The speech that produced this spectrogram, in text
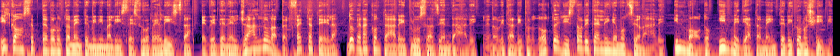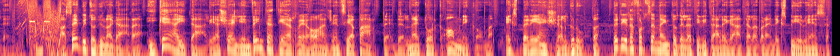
Il concept è volutamente minimalista e surrealista e vede nel giallo la perfetta tela dove raccontare i plus aziendali, le novità di prodotto e gli storytelling emozionali, in modo immediatamente riconoscibile. A seguito di una gara, IKEA Italia sceglie Inventa TRO, agenzia parte del network Omnicom Experiential Group, per il rafforzamento delle attività legate alla brand experience,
